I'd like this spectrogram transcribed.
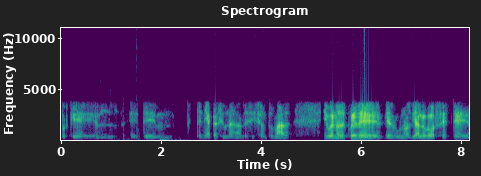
porque él este, tenía casi una decisión tomada. Y bueno, después de, de algunos diálogos, este,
